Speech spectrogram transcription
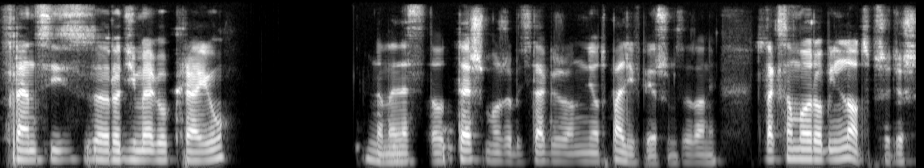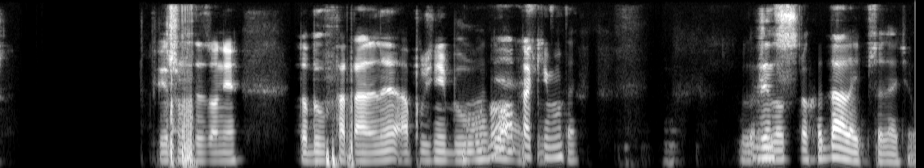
Francji, z rodzimego kraju no MLS to też może być tak, że on nie odpali w pierwszym sezonie. To tak samo Robin Lott przecież w pierwszym sezonie to był fatalny, a później był no, no wiesz, takim... Tak. Więc trochę dalej przeleciał.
